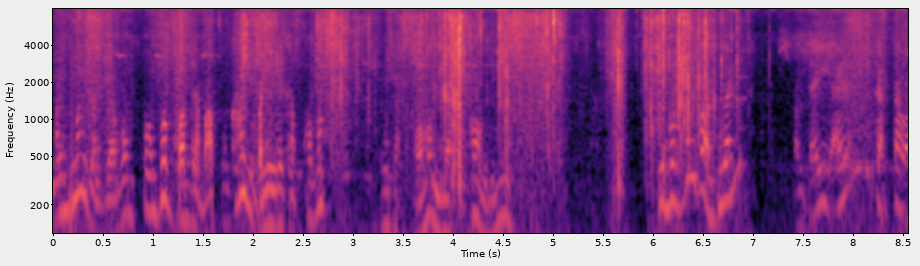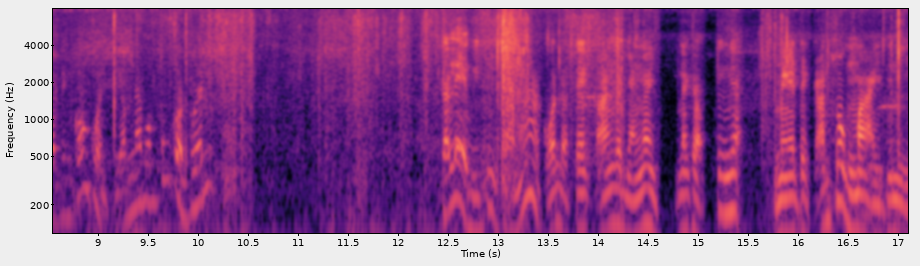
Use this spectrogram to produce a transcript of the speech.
มันเหมือนกันเดี๋ยวผมผมผมก่อนจะบับผมเข้าอยู่ปันนี้เลยครับเพราะว่านะครับผมเดือดข้องดีคือผมต้องก่อนเพื่อนตอนใจไอ้กับแต่ว่าเป็นก้องขวัญเทียมนะผมต้องก่อนเพื่อนก็เล่วิธีการหาก่อนแต่แตกต่างกันยังไงนะครับซึ่งเนี้ยแม้แต่การส่งไม้ที่นี่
